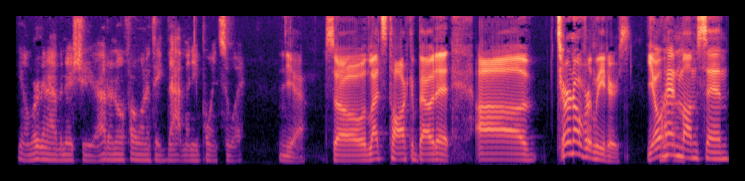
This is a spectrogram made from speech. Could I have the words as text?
you know we're gonna have an issue here. I don't know if I want to take that many points away. Yeah. So let's talk about it. Uh, turnover leaders. Johan uh Momsen,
